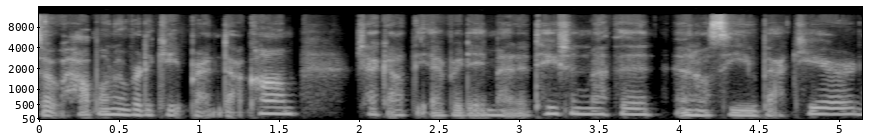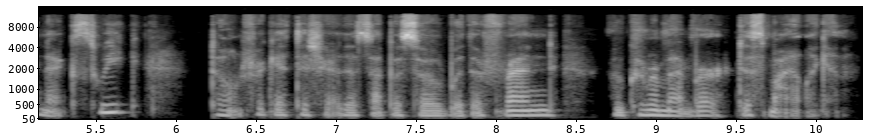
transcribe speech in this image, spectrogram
So hop on over to katebrenton.com, check out the everyday meditation method, and I'll see you back here next week. Don't forget to share this episode with a friend who can remember to smile again.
